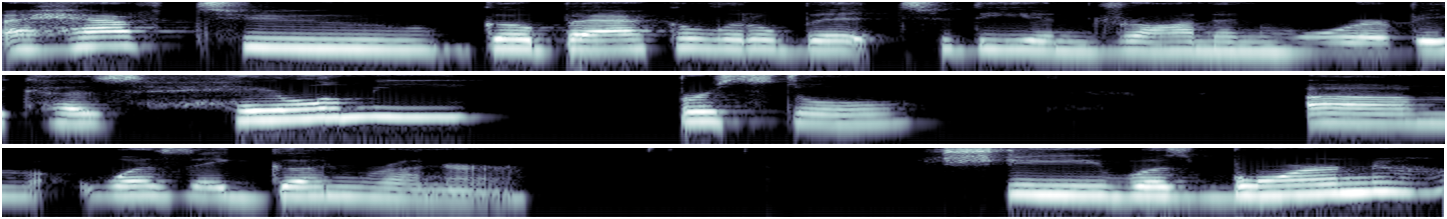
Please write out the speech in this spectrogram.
I have to go back a little bit to the Indranan War because Hailimi Bristol um, was a gun runner. She was born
